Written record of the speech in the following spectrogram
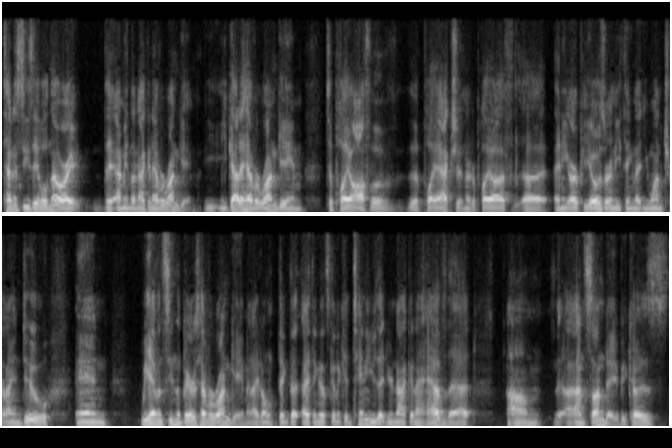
Tennessee's able to know, all right, they, I mean, they're not going to have a run game. You, you got to have a run game to play off of the play action or to play off uh, any RPOs or anything that you want to try and do. And we haven't seen the Bears have a run game, and I don't think that I think that's going to continue. That you're not going to have that um, on Sunday because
